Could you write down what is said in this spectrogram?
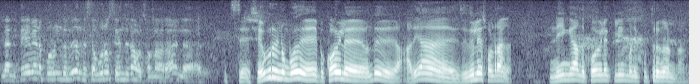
இல்ல அந்த தேவையான பொருள்ங்கிறது அந்த செவரும் சேர்ந்து தான் அவர் சொன்னாரா? இல்ல அது செ செவுருன்னும் போது இப்போ கோவில் வந்து அதே இதுலேயே சொல்கிறாங்க நீங்கள் அந்த கோவிலை க்ளீன் பண்ணி குத்துருங்கன்றாங்க.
